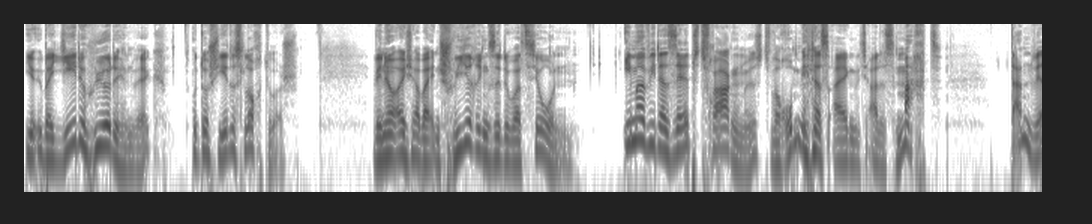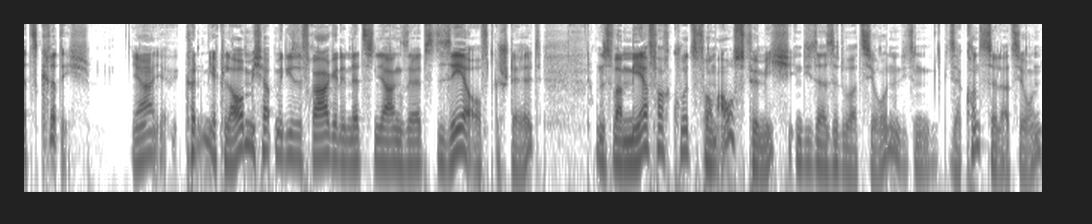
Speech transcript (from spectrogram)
ihr über jede Hürde hinweg und durch jedes Loch durch. Wenn ihr euch aber in schwierigen Situationen immer wieder selbst fragen müsst, warum ihr das eigentlich alles macht, dann wird es kritisch. Ja, ihr könnt mir glauben, ich habe mir diese Frage in den letzten Jahren selbst sehr oft gestellt. Und es war mehrfach kurz vorm Aus für mich in dieser Situation, in diesem, dieser Konstellation.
